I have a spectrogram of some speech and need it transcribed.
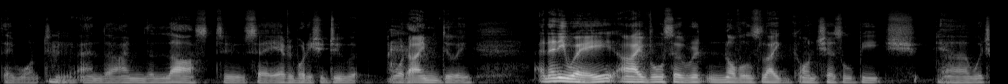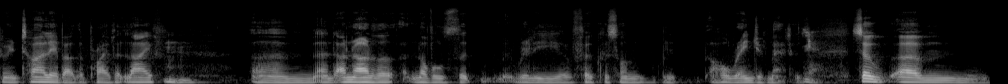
they want to. Mm. And I'm the last to say everybody should do what I'm doing. And anyway, I've also written novels like On Chesil Beach, yeah. uh, which are entirely about the private life. Mm-hmm. um, and, and other novels that really uh, focus on a whole range of matters. Yeah. So, um,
